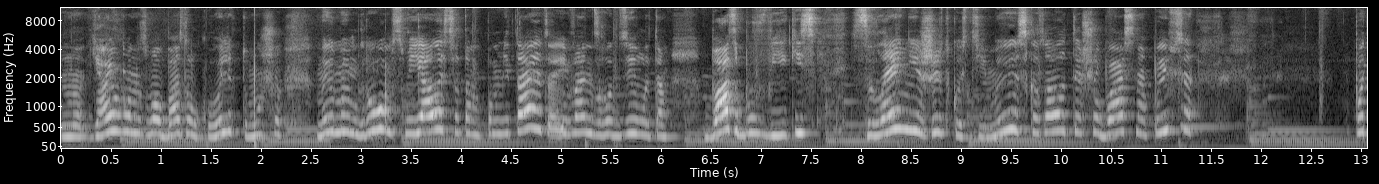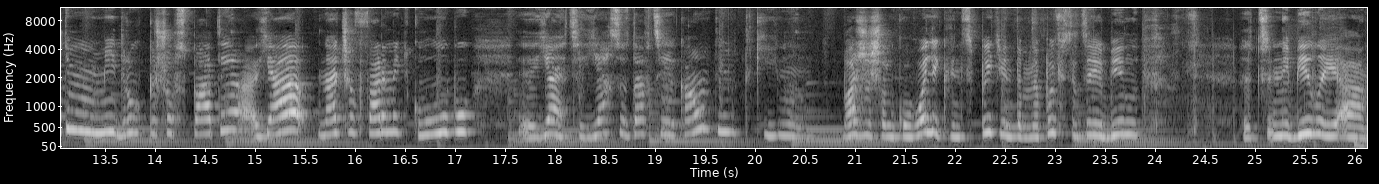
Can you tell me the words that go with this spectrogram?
Ну, я його назвав база алкоголік, тому що ми з моїм другом сміялися там, пам'ятаєте, івент з Годзілли, там баз був в якійсь зеленій жидкості. Ми сказали те, що баз напився. Потім мій друг пішов спати, а я почав фармити клубу е, яйця. Я создав цей аккаунт і такий, ну, бачиш, алкоголік, він спить, він там напився цей білий. Це не білий, а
